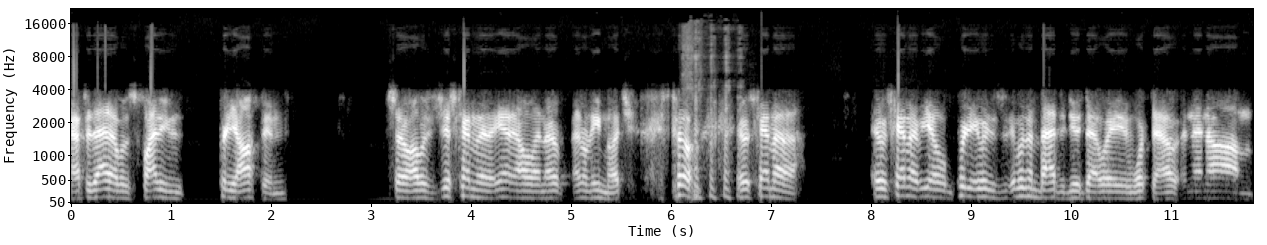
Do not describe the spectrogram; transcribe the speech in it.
after that, I was fighting pretty often. So I was just kind of you know, and I, I don't need much. So it was kind of it was kind of you know pretty. It was it wasn't bad to do it that way. It worked out. And then um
